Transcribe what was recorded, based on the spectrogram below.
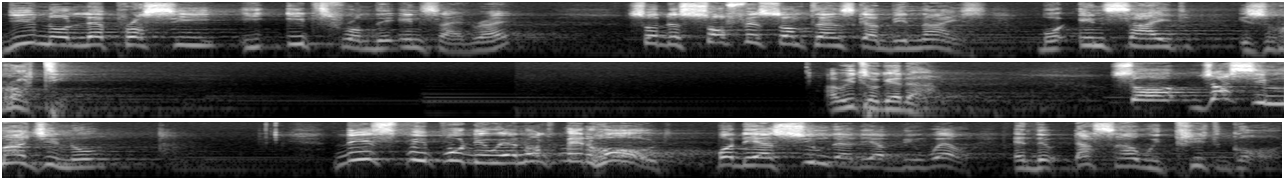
Do you know leprosy? He eats from the inside, right? So the surface sometimes can be nice, but inside is rotting. Are we together? So just imagine, oh, these people they were not made whole, but they assume that they have been well, and they, that's how we treat God.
